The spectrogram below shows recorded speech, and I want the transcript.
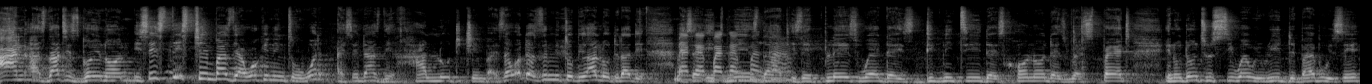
And as that is going on, he says, these chambers they are walking into, what? I said, that's the hallowed chamber. He said, what does it mean to be hallowed, Daddy? I said, it means that it's a place where there is dignity, there's honor, there's respect. You know, don't you see when we read the Bible, we say,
